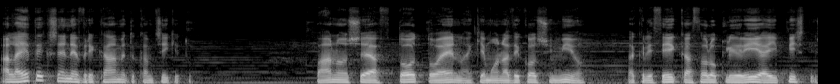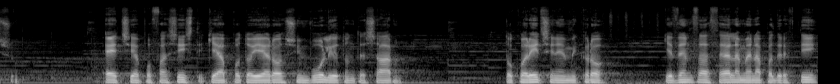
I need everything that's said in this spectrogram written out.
αλλά έπαιξε νευρικά με το καμτσίκι του. Πάνω σε αυτό το ένα και μοναδικό σημείο θα κριθεί καθ' ολοκληρία η πίστη σου. Έτσι αποφασίστηκε από το Ιερό Συμβούλιο των Τεσσάρων. Το κορίτσι είναι μικρό και δεν θα θέλαμε να παντρευτεί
